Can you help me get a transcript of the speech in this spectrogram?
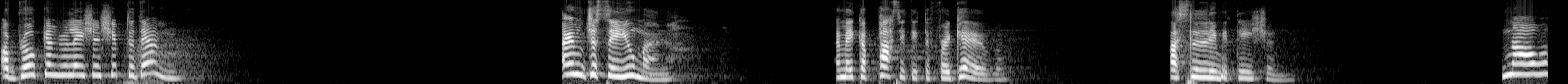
a broken relationship to them. I'm just a human. And my capacity to forgive has limitation. Now,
